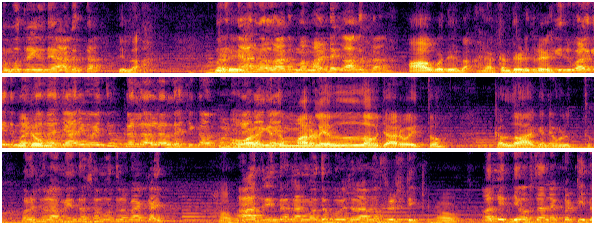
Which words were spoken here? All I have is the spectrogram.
ಸಮುದ್ರ ಇಲ್ಲದೆ ಆಗುತ್ತಾ? ಇಲ್ಲ. ನೋಡಿ. ಆಗ ಮಾಡ್ಲಿಕ್ಕೆ ಆಗುತ್ತಾ? ಆಗೋದಿಲ್ಲ. ಯಾಕಂತ ಹೇಳಿದ್ರೆ ಇದು ಒಳಗಿದ್ದು ಮಣ್ಣೆಲ್ಲ ಜಾರಿ ಹೋಯ್ತು ಕಲ್ಲು ಅಲ್ಲೆಲ್ಲ ಸಿಕ್ಕಾಕೊಂಡು ಒಳಗಿದ್ದು ಮರಳು ಎಲ್ಲವೂ ಜಾರಿ ಹೋಯ್ತು. ಕಲ್ಲು ಹಾಗೇನೆ ಉಳಿತು ಪರಶುರಾಮಿಯಿಂದ ಸಮುದ್ರ ಬೇಕಾಯ್ತು. ಆದ್ರಿಂದ ನಮ್ಮದು ಪರಶುರಾಮ ಸೃಷ್ಟಿ. ಹೌದು. ಅಲ್ಲಿ ದೇವಸ್ಥಾನ ಕಟ್ಟಿದ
